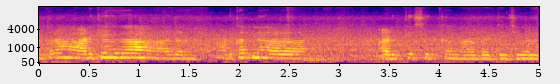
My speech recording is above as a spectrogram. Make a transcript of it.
ಒಂಥರ ಅಡಿಕೆಗ ಅದು ಅಡ್ಕತ್ನಾಗ ಅಡಿಕೆ ಸಿಕ್ಕಂಗೆ ಆಗ್ತೈತಿ ಜೀವನ.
